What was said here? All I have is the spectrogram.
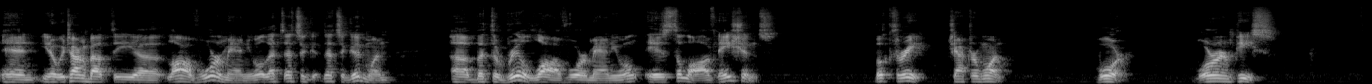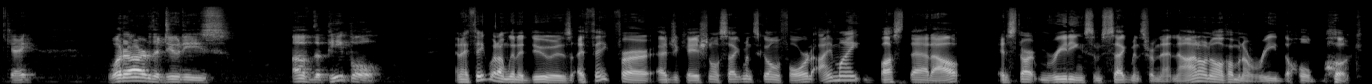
And you know, we're talking about the uh, Law of War manual. That's that's a that's a good one. Uh, but the real Law of War manual is the Law of Nations, Book Three, Chapter One, War, War and Peace. Okay, what are the duties of the people? And I think what I'm going to do is, I think for our educational segments going forward, I might bust that out and start reading some segments from that. Now, I don't know if I'm going to read the whole book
